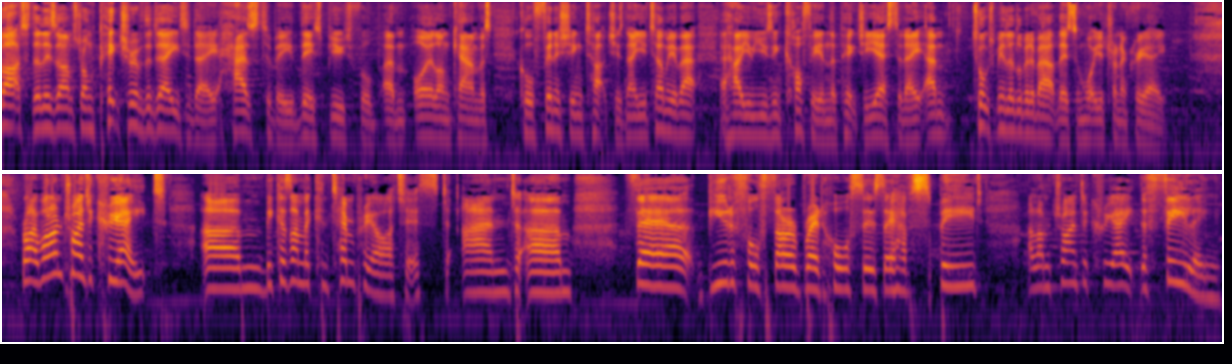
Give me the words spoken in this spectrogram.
But the Liz Armstrong picture of the day today has to be this beautiful um, oil on canvas called Finishing Touches. Now, you tell me about uh, how you were using coffee in the picture yesterday. Um, talk to me a little bit about this and what you're trying to create. Right, what I'm trying to create, um, because I'm a contemporary artist and um, they're beautiful, thoroughbred horses, they have speed, and I'm trying to create the feeling.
